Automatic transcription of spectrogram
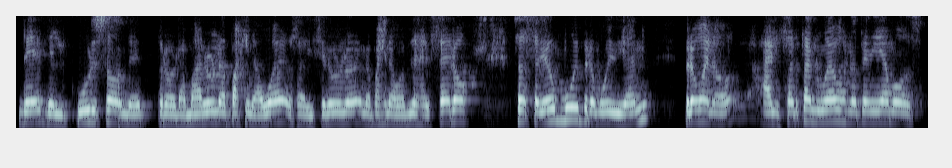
del curso donde programaron una página web, o sea, hicieron una, página web desde cero. O sea, salió muy, pero muy bien. Pero bueno, al ser tan nuevos no teníamos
